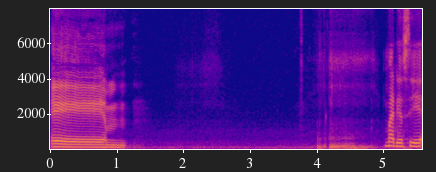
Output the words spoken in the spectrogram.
Eh, Mario, si,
